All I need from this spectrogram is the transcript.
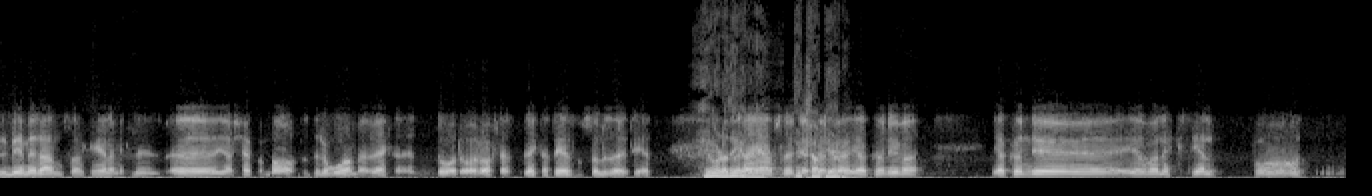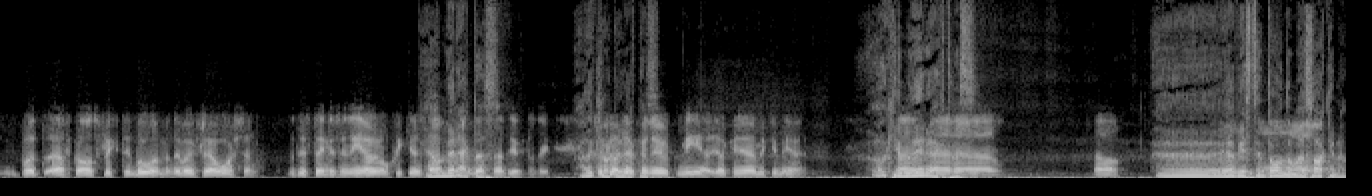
det, blir med rannsaka hela mitt liv. Eh, jag köper mat och dromer räknar, då och då. Räknas, räknas det som solidaritet? Jo det gör nej, det. absolut. Det är jag, klart gör jag, det. jag kunde ju vara... Jag kunde. Jag var läxhjälp på, på ett afghanskt flyktingboende, men det var ju flera år sedan. Det stängdes ner och de skickades Ja, men det hem. räknas. Jag inte gjort någonting. Ja, det är Så klart klart det jag kunde ha gjort mer. Jag kan göra mycket mer. Okej, men det räknas. eh, ja. Eh, jag visste inte om de här sakerna.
